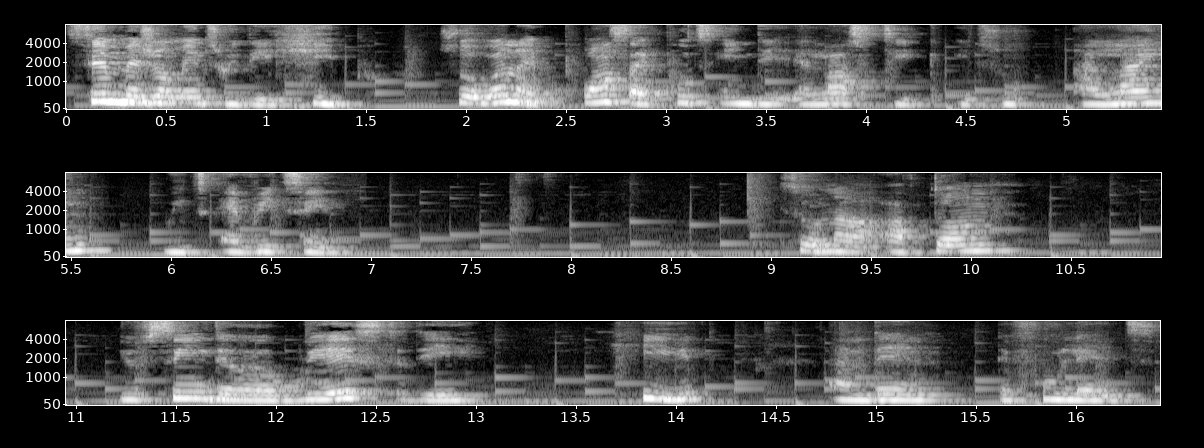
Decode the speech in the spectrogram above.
same measurements with the hip. So when I once I put in the elastic it will align with everything so now I've done you've seen the waist the hip and then the full length.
